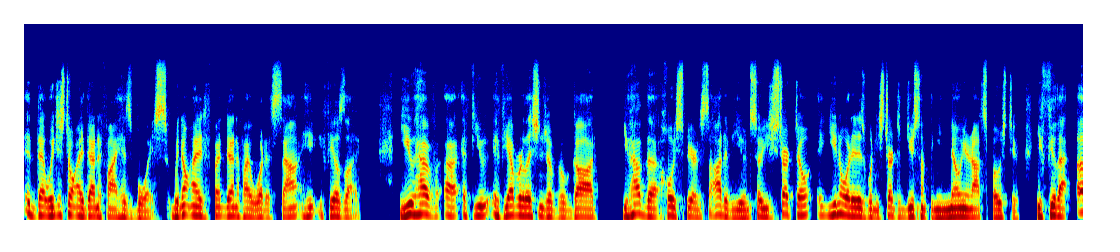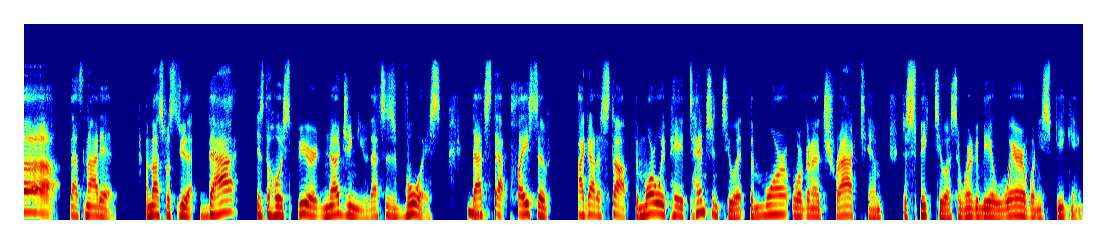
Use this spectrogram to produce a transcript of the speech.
that we just don't identify his voice. We don't identify what it sound he feels like. You have uh, if you if you have a relationship with God, you have the Holy Spirit inside of you. And so you start to, you know what it is when you start to do something you know you're not supposed to. You feel that, uh, that's not it. I'm not supposed to do that. That is the Holy Spirit nudging you. That's his voice. Mm-hmm. That's that place of, I got to stop. The more we pay attention to it, the more we're going to attract him to speak to us. And we're going to be aware of when he's speaking.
